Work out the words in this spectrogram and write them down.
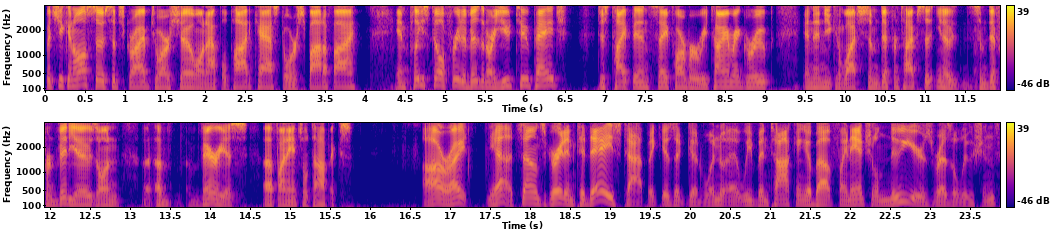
but you can also subscribe to our show on Apple Podcast or Spotify. And please feel free to visit our YouTube page. Just type in Safe Harbor Retirement Group, and then you can watch some different types of, you know, some different videos on uh, various uh, financial topics. All right. Yeah, it sounds great. And today's topic is a good one. Uh, we've been talking about financial New Year's resolutions.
